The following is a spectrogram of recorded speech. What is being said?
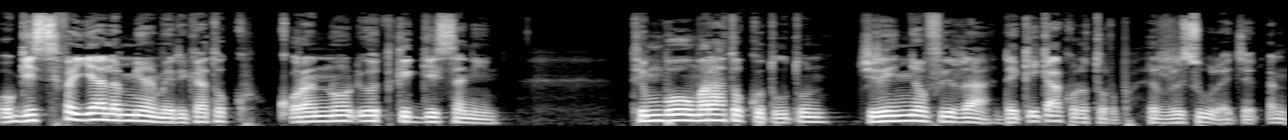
Ogeessi fayyaa lammii Ameerikaa tokko qorannoo dhiyootti geggeessaniin timboo maraa tokko xuuxuun jireenya ofiirraa daqiiqaa kudha torba hir'isuudha jedhan.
